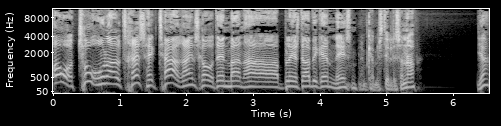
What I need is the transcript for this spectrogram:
over 250 hektar regnskov, den mand har blæst op igennem næsen. Jamen, kan man stille det sådan op? Ja.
